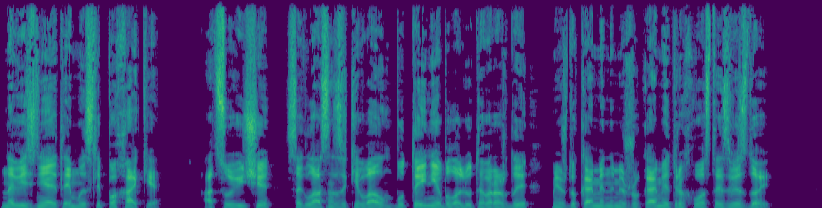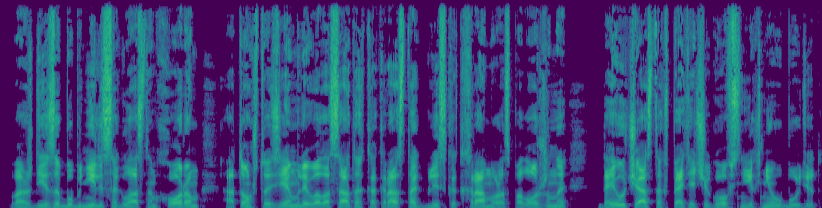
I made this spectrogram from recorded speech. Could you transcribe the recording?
новизне этой мысли по хаке. А Цуичи согласно закивал, будто и не было лютой вражды между каменными жуками и треххвостой звездой. Вожди забубнили согласным хором о том, что земли волосатых как раз так близко к храму расположены, да и участок в пять очагов с них не убудет.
